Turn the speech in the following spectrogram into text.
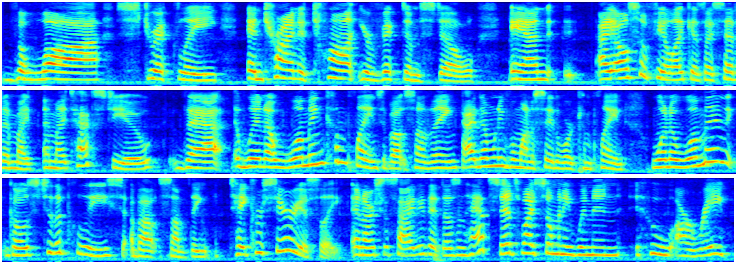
the law strictly and trying to taunt your victim still. And I also feel like, as I said in my in my text to you, that when a woman complains about something, I don't even want to say the word complain. When a woman goes to the police about something, take her seriously. In our society, that doesn't happen. that's why so many women who are raped,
